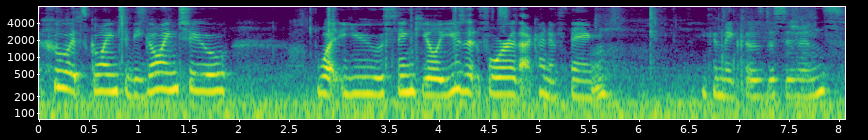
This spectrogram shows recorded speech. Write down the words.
who it's going to be going to, what you think you'll use it for, that kind of thing. You can make those decisions.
